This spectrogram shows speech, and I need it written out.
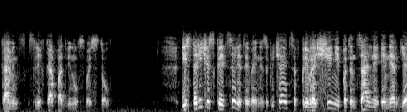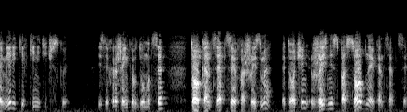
Каменс слегка подвинул свой стол. Историческая цель этой войны заключается в превращении потенциальной энергии Америки в кинетическую. Если хорошенько вдуматься, то концепция фашизма — это очень жизнеспособная концепция,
